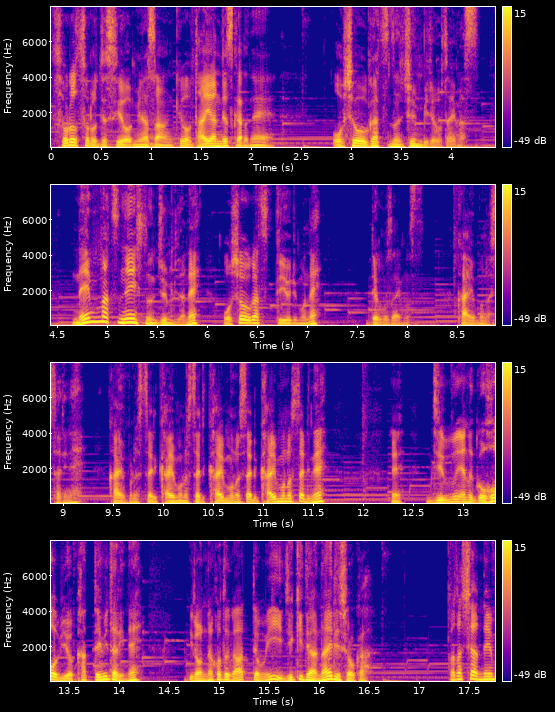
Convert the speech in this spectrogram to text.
そろそろですよ、皆さん。今日大安ですからね。お正月の準備でございます。年末年始の準備だね。お正月っていうよりもね、でございます。買い物したりね。買い物したり、買い物したり、買い物したり、買い物したりね。え、自分へのご褒美を買ってみたりね。いろんなことがあってもいい時期ではないでしょうか。私は年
